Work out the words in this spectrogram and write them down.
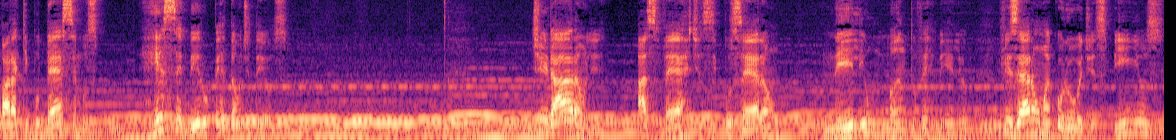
para que pudéssemos receber o perdão de Deus. Tiraram-lhe as vestes e puseram nele um manto vermelho. Fizeram uma coroa de espinhos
